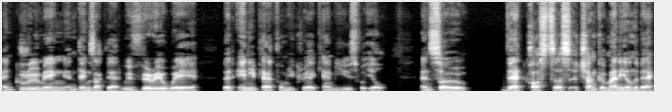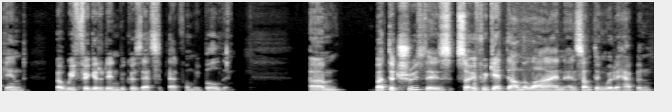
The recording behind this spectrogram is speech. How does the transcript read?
and grooming and things like that. We're very aware that any platform you create can be used for ill. And so that costs us a chunk of money on the back end, but we figured it in because that's the platform we're building. Um, but the truth is, so if we get down the line and something were to happen,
